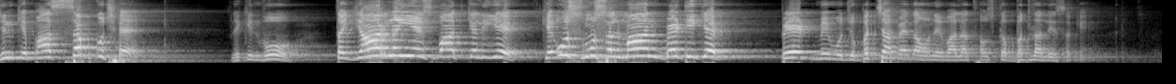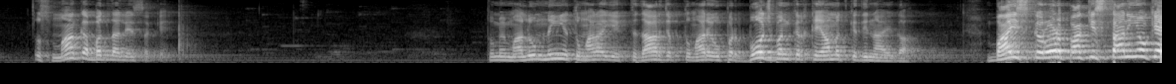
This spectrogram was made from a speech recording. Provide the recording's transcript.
जिनके पास सब कुछ है, लेकिन वो तैयार नहीं है इस बात के लिए कि उस मुसलमान बेटी के पेट में वो जो बच्चा पैदा होने वाला था, उसका बदला ले सकें। उस माँ का बदला ले सकें। तुम्हें मालूम नहीं है, तुम्हारा ये इकतदार जब तुम्हारे ऊपर बोझ बनकर क़यामत के दिन आएगा। 22 करोड़ पाकिस्तानियों के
